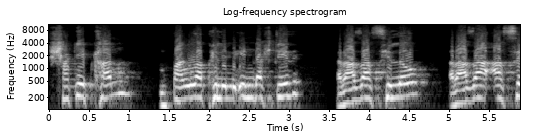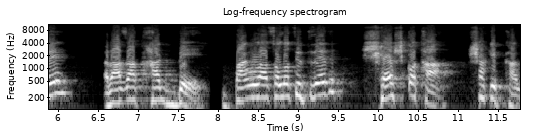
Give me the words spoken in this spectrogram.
শাকিব খান বাংলা ফিল্ম ইন্ডাস্ট্রির রাজা ছিল, রাজা আছে, রাজা থাকবে। বাংলা চলচ্চিত্রের শেষ কথা শাকিব খান।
